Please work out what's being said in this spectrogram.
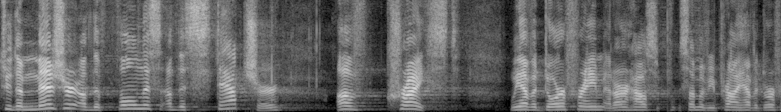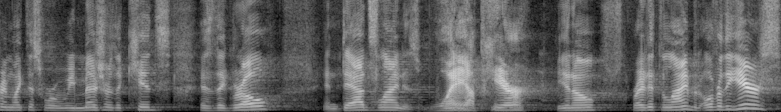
To the measure of the fullness of the stature of Christ. We have a door frame at our house. Some of you probably have a door frame like this where we measure the kids as they grow. And dad's line is way up here, you know, right at the line. But over the years,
